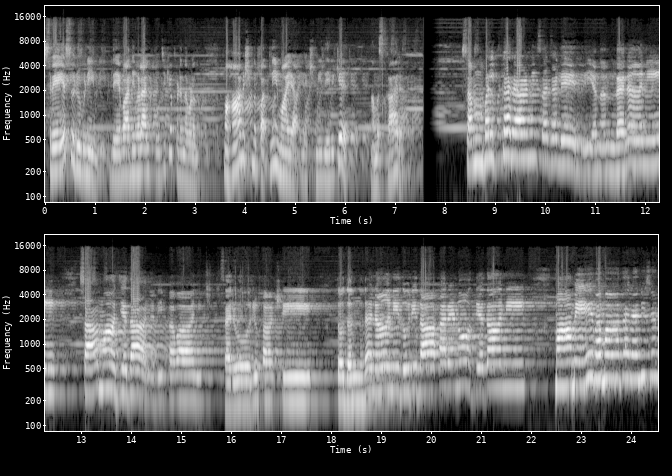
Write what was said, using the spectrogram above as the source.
ശ്രേയസ്വരൂപിണിയും ദേവാദികളാൽ പൂജിക്കപ്പെടുന്നവളും മഹാവിഷ്ണു പത്നിയുമായ ലക്ഷ്മി ദേവിക്ക് നമസ്കാരം. സമ്പൽക്കരാണി സകലേന്ദ്രിയ നന്ദനാനി. സാമാജ്യദാന വിഭവാനി സരോരുഭാഷി ത്വദന്തനാനി ദുരിതാഹരണോദ്യതാനി. മാമേവ മാതരനിശം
